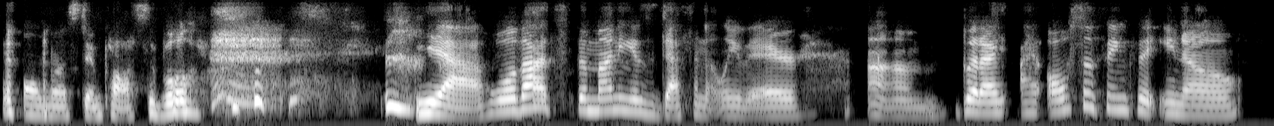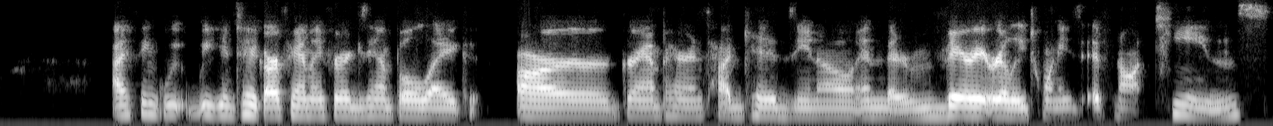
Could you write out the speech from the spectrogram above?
almost impossible. yeah well that's the money is definitely there um but i i also think that you know i think we, we can take our family for example like our grandparents had kids you know in their very early 20s if not teens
